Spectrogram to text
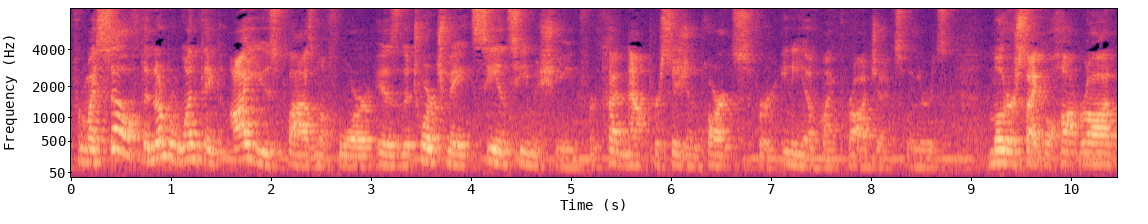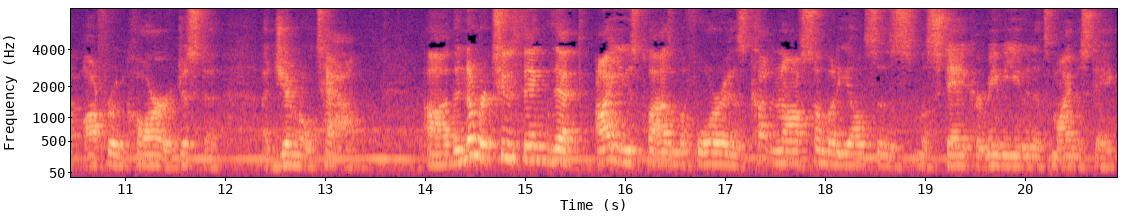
For myself, the number one thing I use plasma for is the Torchmate CNC machine for cutting out precision parts for any of my projects, whether it's motorcycle, hot rod, off-road car, or just a, a general tab. Uh, the number two thing that I use plasma for is cutting off somebody else's mistake, or maybe even it's my mistake.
